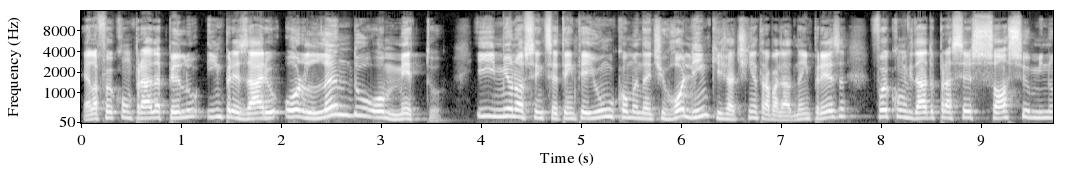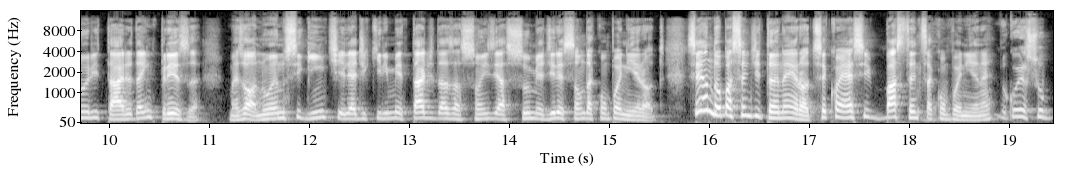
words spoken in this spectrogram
ela foi comprada comprada pelo empresário Orlando Ometo. E em 1971, o comandante Rolim, que já tinha trabalhado na empresa, foi convidado para ser sócio minoritário da empresa. Mas ó, no ano seguinte, ele adquire metade das ações e assume a direção da companhia, Heroto. Você andou bastante de TAN, né, Heroto? Você conhece bastante essa companhia, né? Eu conheço,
